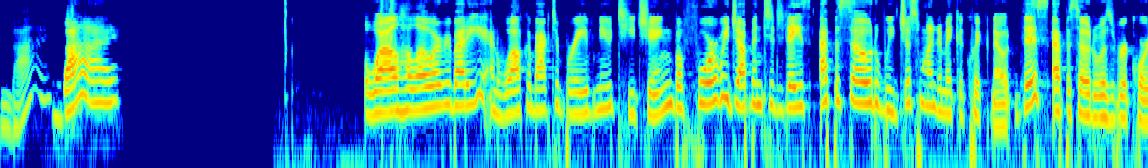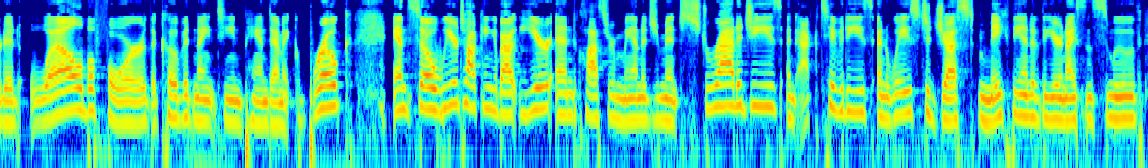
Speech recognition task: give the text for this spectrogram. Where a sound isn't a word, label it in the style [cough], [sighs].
Bye. Bye. Well, hello, everybody, and welcome back to Brave New Teaching. Before we jump into today's episode, we just wanted to make a quick note. This episode was recorded well before the COVID 19 pandemic broke. And so we are talking about year end classroom management strategies and activities and ways to just make the end of the year nice and smooth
